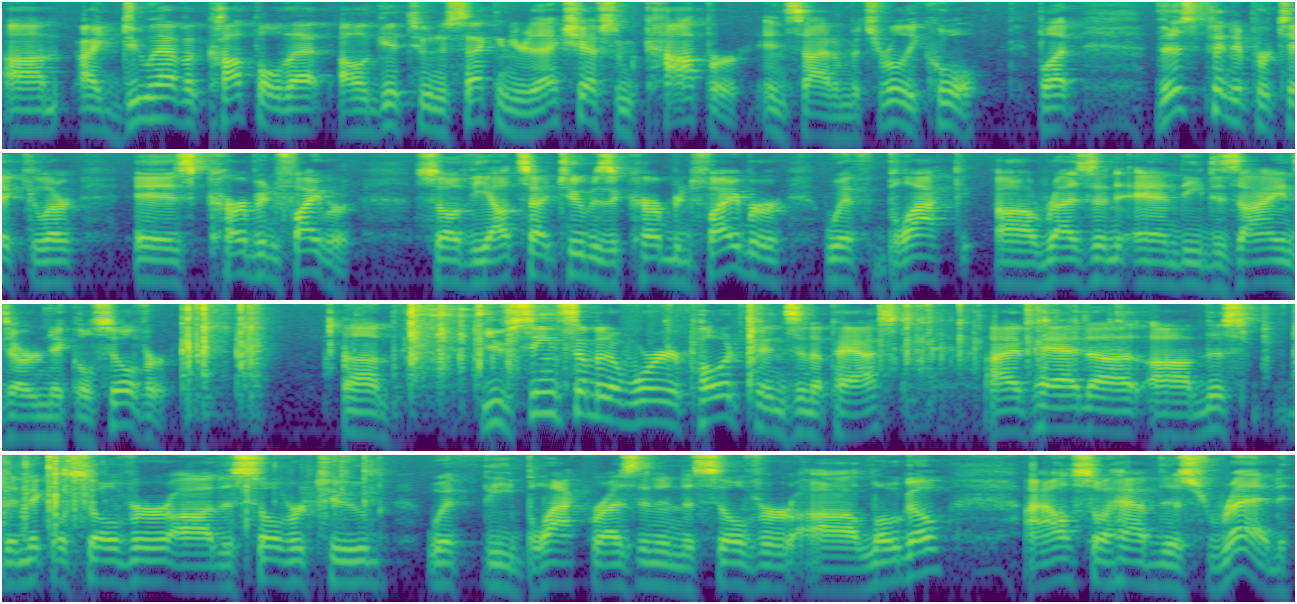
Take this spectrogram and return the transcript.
Um, I do have a couple that I'll get to in a second here. They actually have some copper inside them. It's really cool. But this pin in particular is carbon fiber. So the outside tube is a carbon fiber with black uh, resin and the designs are nickel silver. Um, you've seen some of the Warrior Poet pins in the past. I've had uh, uh, this, the nickel silver, uh, the silver tube with the black resin and the silver uh, logo. I also have this red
